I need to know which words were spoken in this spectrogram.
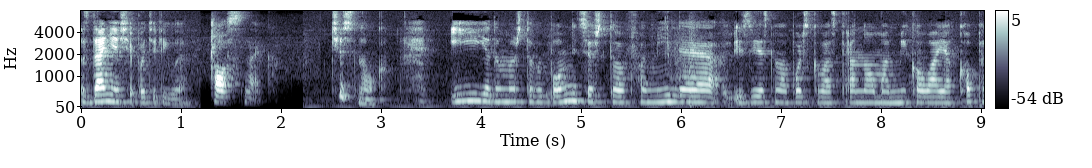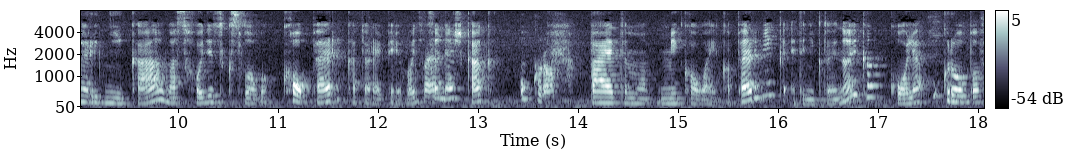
Zdania się podzieliły. Czosnek. Чеснок. И я думаю, что вы помните, что фамилия известного польского астронома Миколая Коперника восходит к слову «копер», которое переводится Копер. даже как «укроп». Поэтому Миколай Коперник — это никто иной, как Коля Укропов,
